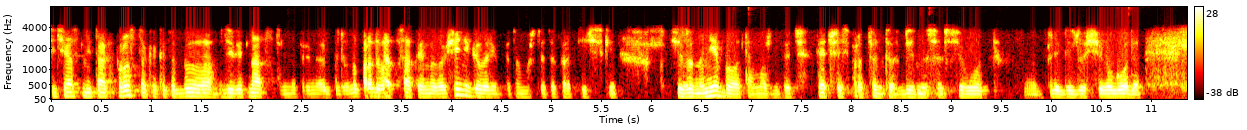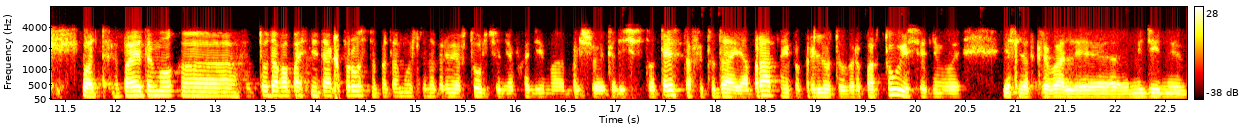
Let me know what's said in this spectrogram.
сейчас не так просто, как это было в 19 например, году. Ну, про 20 мы вообще не говорим, потому что это практически сезона не было. Там, может быть, 5-6% бизнеса всего предыдущего года. Вот, поэтому э, туда попасть не так просто, потому что, например, в Турцию необходимо большое количество тестов и туда, и обратно, и по прилету в аэропорту. И сегодня вы, если открывали медийные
